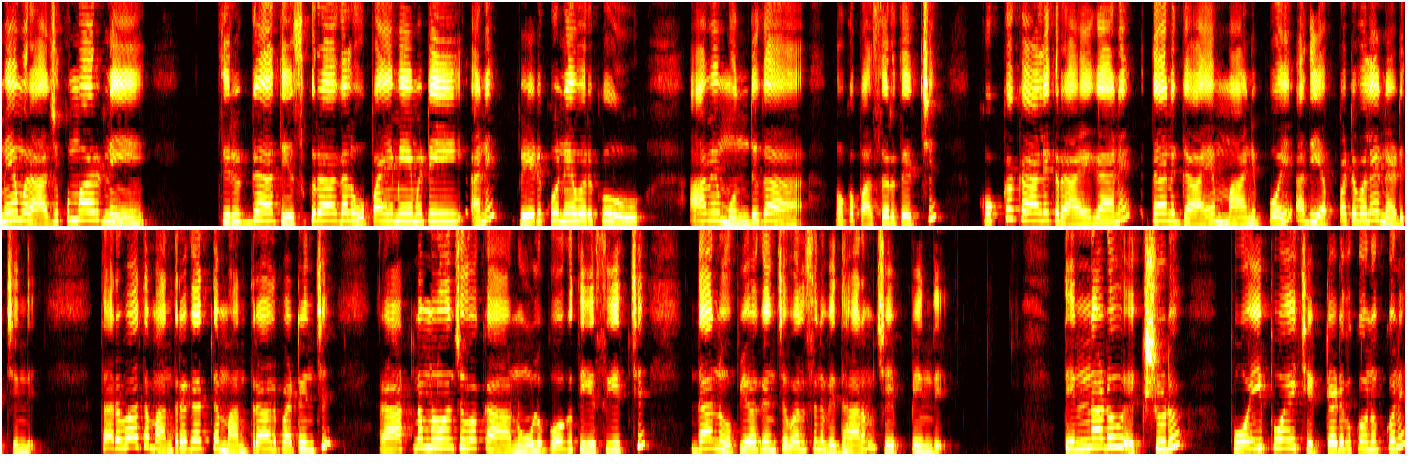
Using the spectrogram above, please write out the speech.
మేము రాజకుమారిని తిరుగ్గా తీసుకురాగల ఉపాయం ఏమిటి అని వేడుకునే వరకు ఆమె ముందుగా ఒక పసరు తెచ్చి కుక్క కాలికి రాయగానే దాని గాయం మానిపోయి అది ఎప్పటి వలె నడిచింది. తర్వాత మంత్రగత్తె మంత్రాలు పఠించి రాట్నంలోంచి ఒక నూలుపోగు తీసి ఇచ్చి దాన్ని ఉపయోగించవలసిన విధానం చెప్పింది. తిన్నడు యక్షుడు పోయి పోయి చిట్టడివి కొనుక్కొని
